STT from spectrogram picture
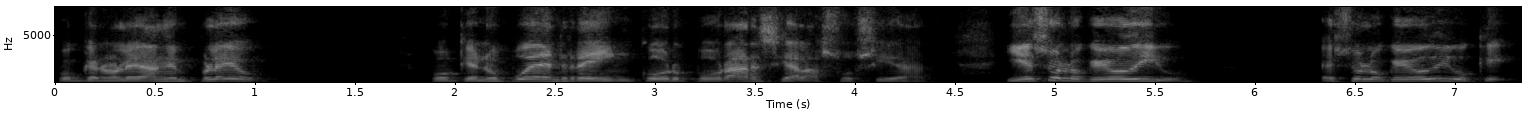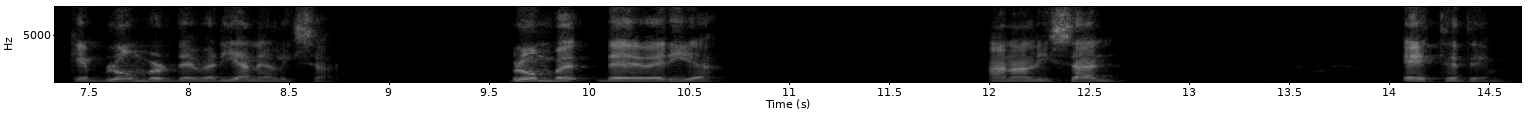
Porque no le dan empleo, porque no pueden reincorporarse a la sociedad. Y eso es lo que yo digo, eso es lo que yo digo que, que Bloomberg debería analizar. Bloomberg debería analizar este tema.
